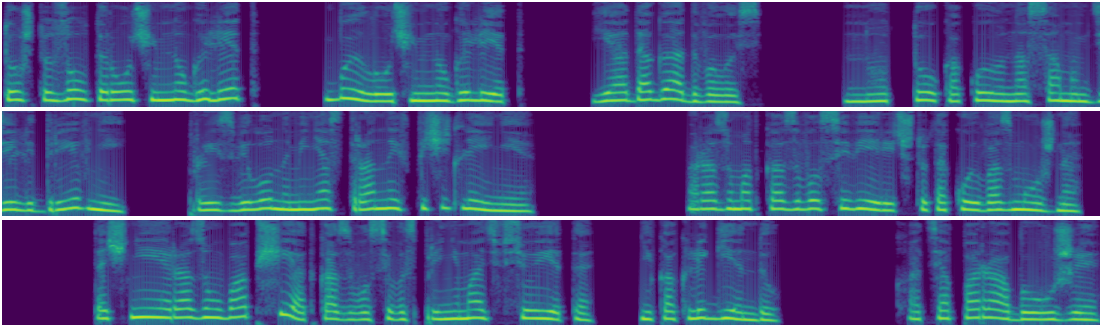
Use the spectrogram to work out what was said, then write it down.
То, что Золтеру очень много лет, было очень много лет, Я догадывалась. Но то, какой он на самом деле древний, произвело на меня странное впечатление. Разум отказывался верить, что такое возможно. Точнее, разум вообще отказывался воспринимать все это не как легенду. Хотя пора бы уже.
